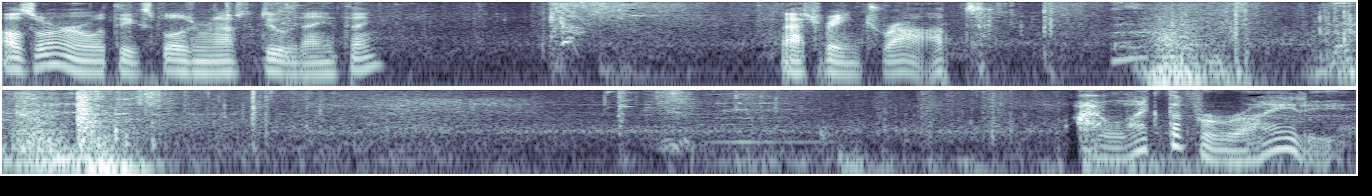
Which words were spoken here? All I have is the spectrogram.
I was wondering what the explosion would have to do with anything. After being dropped. I like the variety.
